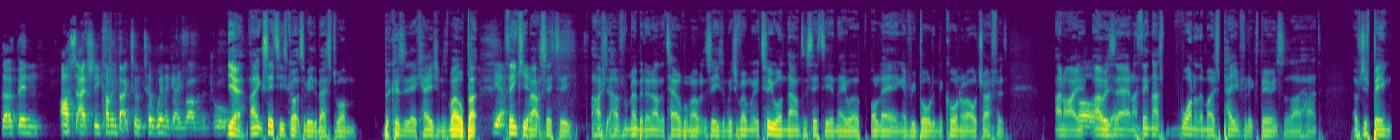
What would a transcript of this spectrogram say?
that have been us actually coming back to to win a game rather than draw. Yeah, I think City's got to be the best one because of the occasion as well. But yeah. thinking yeah. about City, I've, I've remembered another terrible moment of the season, which is when we were 2 1 down to City and they were olaying every ball in the corner at Old Trafford. And I, Oh, I was yeah. there, and I think that's one of the most painful experiences I had of just being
